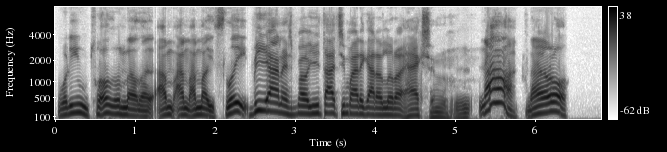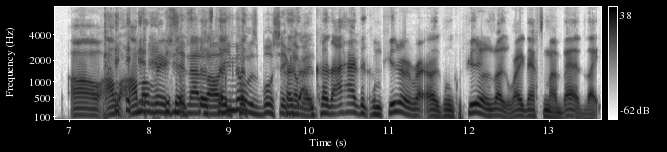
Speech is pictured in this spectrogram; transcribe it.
"What are you talking about?" Like, I'm I'm I'm like sleep. Be honest, bro. You thought you might have got a little action. Nah, not at all. Oh, I'm I'm over here. he said not at all. You know it was bullshit coming. because I had the computer. right- Like, the computer was like right next to my bed. Like,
